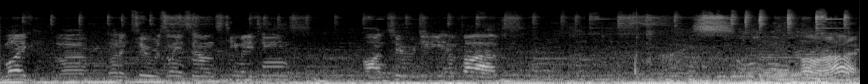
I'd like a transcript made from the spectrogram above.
is Mike, uh, running two Resilient Sounds Team 18s on two DDM5s. All right.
